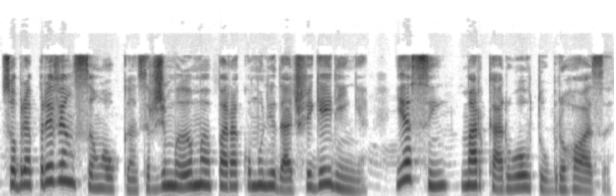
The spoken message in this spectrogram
sobre a prevenção ao câncer de mama para a comunidade figueirinha e assim marcar o Outubro Rosa.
